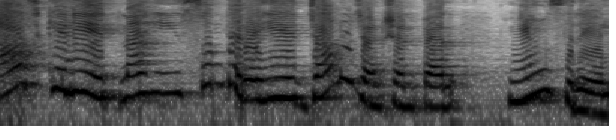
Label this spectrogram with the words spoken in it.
आज के लिए इतना ही। सुनते रहिए जानू जंक्शन पर न्यूज़ रेल।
